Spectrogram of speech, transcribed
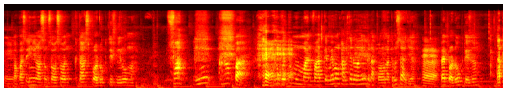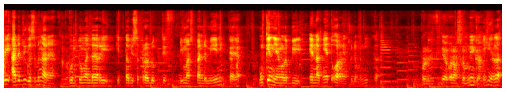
Hmm. Papa ini langsung soson kita harus produktif di rumah fuck ini apa Kan gue tuh memanfaatkan memang harusnya orang ini kena corona terus saja Eh. tapi produktif tuh Tapi ada juga sebenarnya keuntungan dari kita bisa produktif di masa pandemi ini kayak mungkin yang lebih enaknya itu orang yang sudah menikah. produktifnya orang sudah menikah Iyalah.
